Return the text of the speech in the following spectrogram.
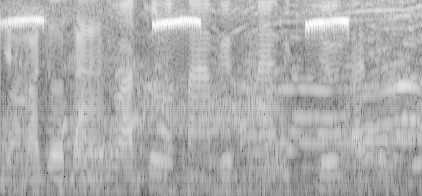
គេបានចូលសារបានចូលសារវាស្នាវិជ្ជាដែរទេ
